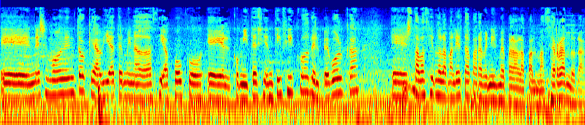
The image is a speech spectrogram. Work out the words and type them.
eh, en ese momento que había terminado hacía poco el comité científico del PEVOLCA, eh, estaba haciendo la maleta para venirme para La Palma, cerrándola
